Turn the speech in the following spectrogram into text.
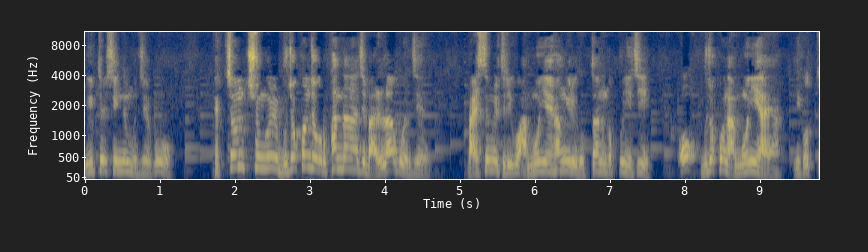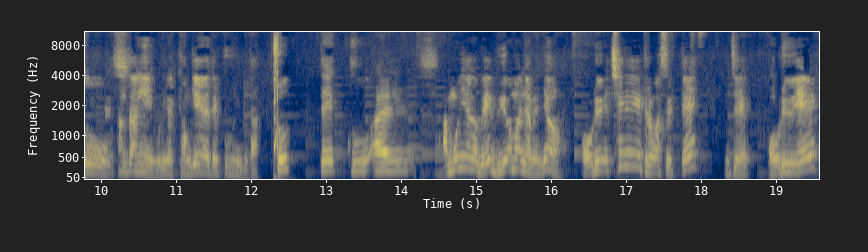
유입될 수 있는 문제고 100점충을 무조건적으로 판단하지 말라고 이제 말씀을 드리고 암모니아의 확률이 높다는 것 뿐이지 어? 무조건 암모니아야. 이것도 상당히 우리가 경계해야 될 부분입니다. 떼구알 암모니아가 왜 위험하냐면요. 어류의 체내에 들어갔을 때 이제 어류의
